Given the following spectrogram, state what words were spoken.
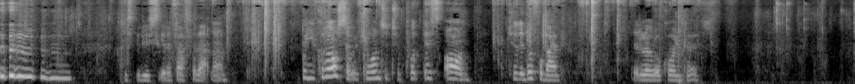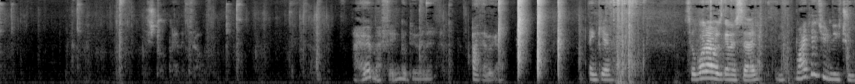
This producer's gonna faff for that now. But you could also, if you wanted to, put this on to the duffel bag, the little coin purse. I hurt my finger doing it. Oh, there we go. Thank you. So what I was going to say, why did you need to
